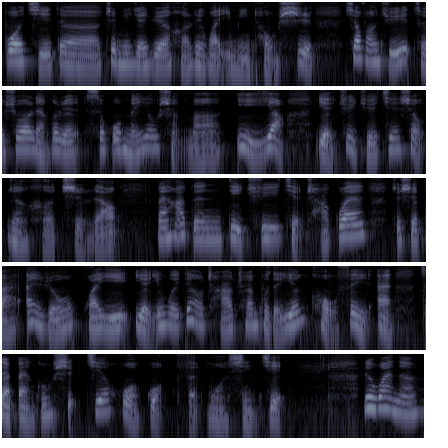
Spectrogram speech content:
波及的这名人员和另外一名同事。消防局则说两个人似乎没有什么异样，也拒绝接受任何治疗。曼哈顿地区检察官就是白爱荣，怀疑也因为调查川普的掩口费案，在办公室接获过粉末信件。另外呢，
